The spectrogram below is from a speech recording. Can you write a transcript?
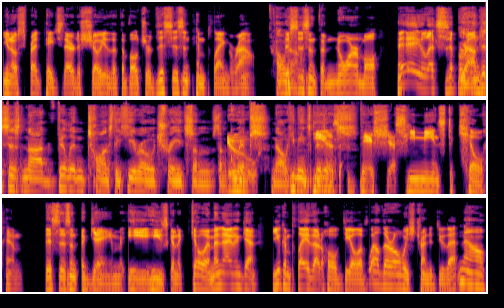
you know, spread page there to show you that the Vulture, this isn't him playing around. Oh this no. isn't the normal, hey, let's zip Yeah, around. this is not villain taunts the hero, trade some some No. quips. No, he means he business. is vicious. He means to kill him. This isn't a game. He he's going to kill him. And then again, you can play that whole deal of well, they're always trying to do that. No,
